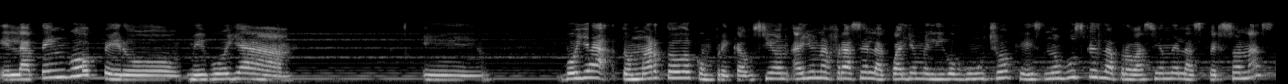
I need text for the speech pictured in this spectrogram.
eh, la tengo, pero me voy a... Eh, voy a tomar todo con precaución. Hay una frase en la cual yo me ligo mucho que es, no busques la aprobación de las personas,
